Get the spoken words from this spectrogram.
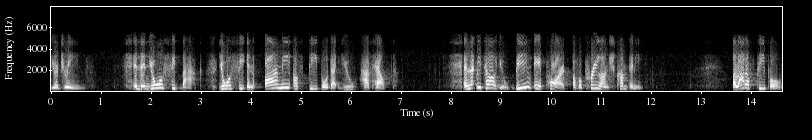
your dreams. And then you will sit back. You will see an army of people that you have helped. And let me tell you, being a part of a pre launch company, a lot of people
